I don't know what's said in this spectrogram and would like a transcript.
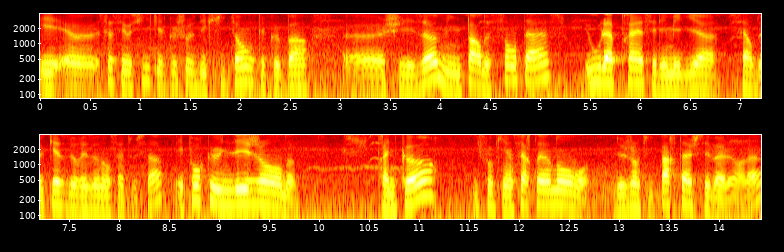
Et euh, ça, c'est aussi quelque chose d'excitant, quelque part, euh, chez les hommes, une part de fantasme, où la presse et les médias servent de caisse de résonance à tout ça. Et pour qu'une légende prenne corps, il faut qu'il y ait un certain nombre de gens qui partagent ces valeurs-là.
